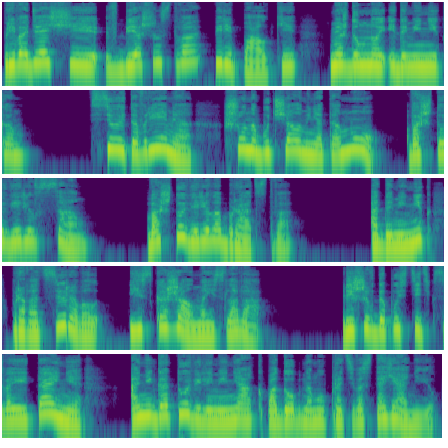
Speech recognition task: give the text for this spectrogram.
приводящие в бешенство перепалки между мной и Домиником, все это время Шон обучал меня тому, во что верил сам, во что верило братство а Доминик провоцировал и искажал мои слова. Решив допустить к своей тайне, они готовили меня к подобному противостоянию.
